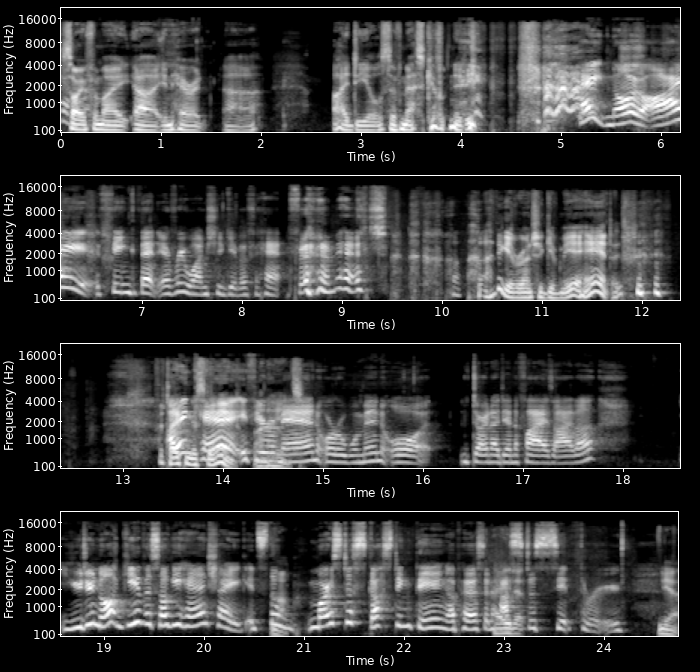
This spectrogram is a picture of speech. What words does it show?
Sorry for my uh, inherent uh, ideals of masculinity. Hey, no, I think that everyone should give a f- ha- firm hand. I think everyone should give me a hand for I don't care if you're a hands. man or a woman or don't identify as either. You do not give a soggy handshake. It's the most disgusting thing a person has it. to sit through. Yeah.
